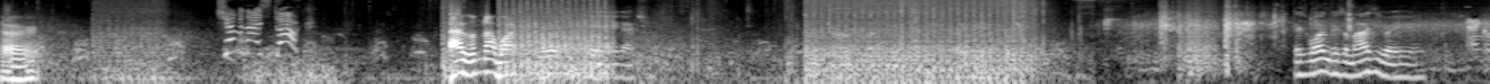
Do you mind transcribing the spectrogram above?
Alright. Gemini's dark. I'm, I'm not watching board. Yeah, I got you. There's one. There's a Mozzie right here. Tango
